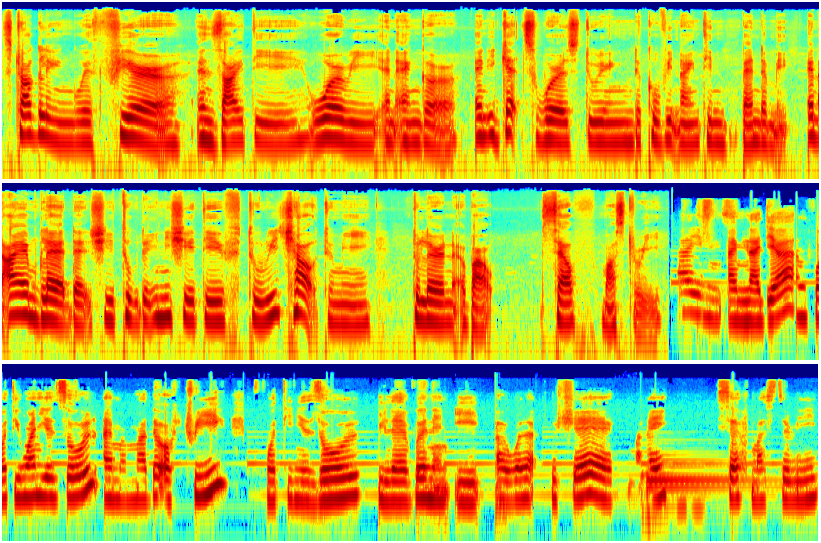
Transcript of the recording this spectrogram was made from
struggling with fear, anxiety, worry, and anger. And it gets worse during the COVID 19 pandemic. And I am glad that she took the initiative to reach out to me to learn about self mastery. Hi, I'm, I'm Nadia. I'm 41 years old. I'm a mother of three 14 years old, 11, and 8. I would like to share my self mastery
